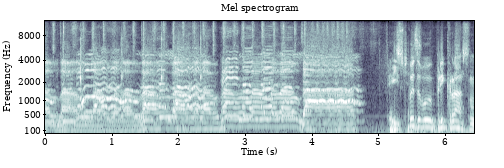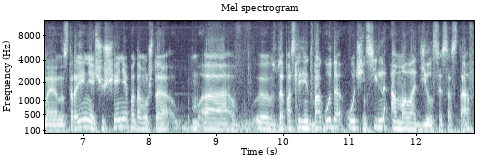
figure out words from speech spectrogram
la la Испытываю прекрасное настроение, ощущение, потому что а, в- э, за последние два года очень сильно омолодился состав,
